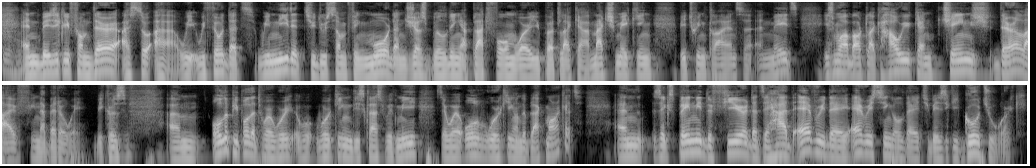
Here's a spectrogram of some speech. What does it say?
Mm-hmm. And basically from there, I saw, uh, we, we thought that we needed to do something more than just building a platform where you put like a matchmaking between clients and maids. It's more about like how you can change their life in a better way. Because mm-hmm. um, all the people that were wor- working this class with me, they were all working on the black market and they explained me the fear that they had every day, every single day to basically go to work.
